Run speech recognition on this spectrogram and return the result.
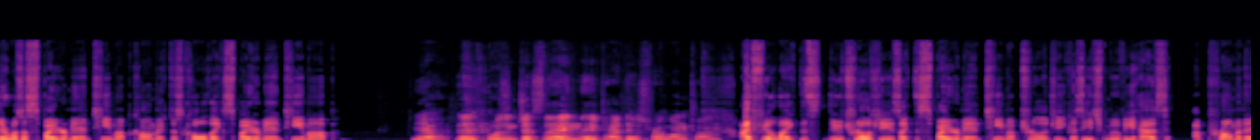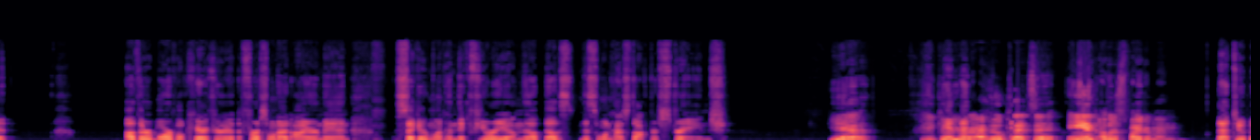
There was a Spider-Man team-up comic just called like Spider-Man Team Up. Yeah, that wasn't just then. They've had those for a long time. I feel like this new trilogy is like the Spider-Man team-up trilogy because each movie has a prominent other Marvel character in it. The first one had Iron Man, the second one had Nick Fury, and the- this one has Doctor Strange. Yeah, you could And- be right. I hope that's it. And other Spider Men. That too,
